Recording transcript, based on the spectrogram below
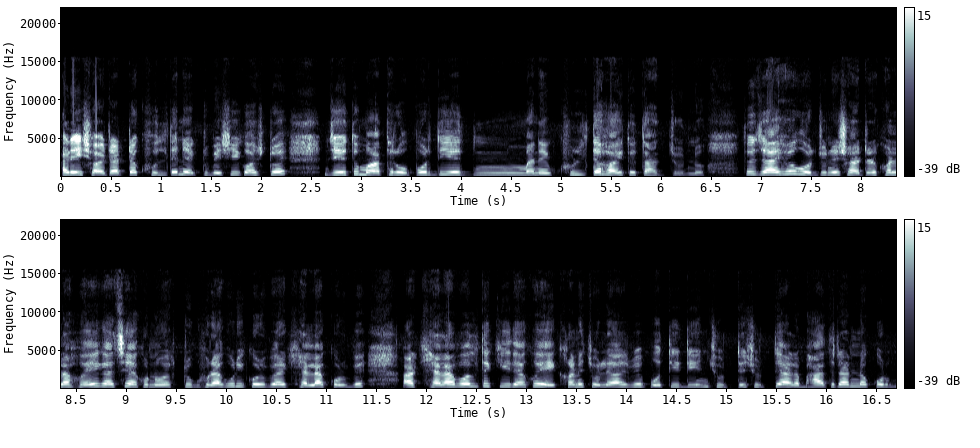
আর এই সোয়েটারটা খুলতে না একটু বেশিই কষ্ট হয়, যেহেতু মাথার ওপর দিয়ে মানে খুলতে হয় তো তার জন্য। তো যাই হোক, অর্জুনের সোয়েটার খোলা হয়ে গেছে, এখন ও একটু ঘোরাঘুরি করবে আর খেলা করবে। আর খেলা বলতে কি দেখো, এখানে চলে আসবে প্রতিদিন ছুটতে ছুটতে, আর ভাত রান্না করব।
